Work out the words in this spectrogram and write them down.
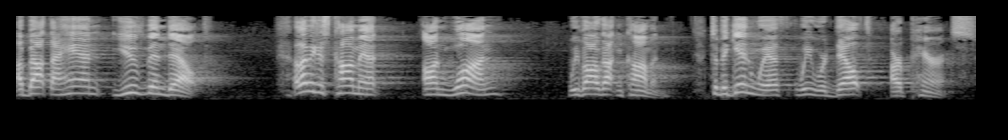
about the hand you've been dealt. Now, let me just comment on one we've all got in common. To begin with, we were dealt our parents.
